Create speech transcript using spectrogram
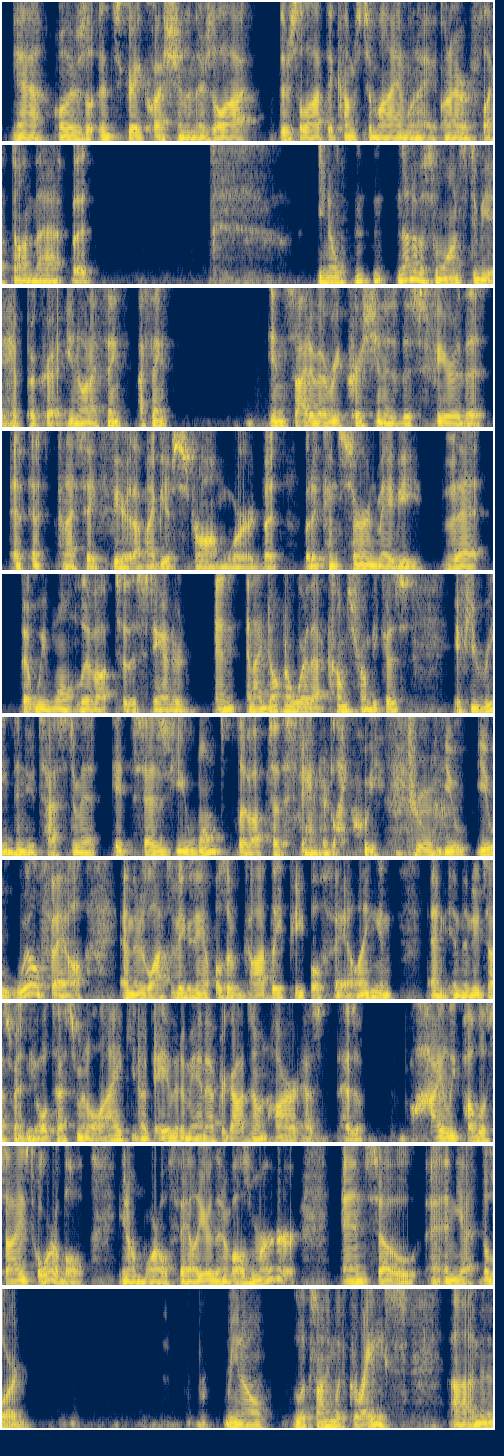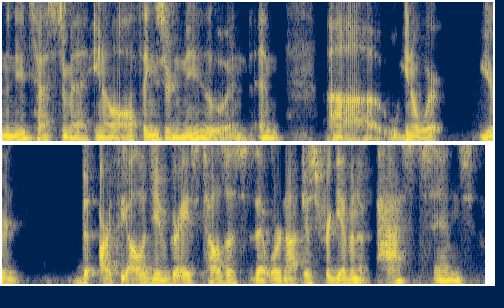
Yeah. Well, there's, it's a great question. And there's a lot, there's a lot that comes to mind when I, when I reflect on that, but you know, n- none of us wants to be a hypocrite, you know, and I think, I think inside of every Christian is this fear that, and, and I say fear, that might be a strong word, but, but a concern maybe that that we won't live up to the standard. And and I don't know where that comes from because if you read the New Testament, it says you won't live up to the standard like we true. You you will fail. And there's lots of examples of godly people failing and and in the New Testament and the Old Testament alike, you know, David, a man after God's own heart, has has a highly publicized horrible, you know, moral failure that involves murder. And so and yet the Lord you know looks on him with grace uh, and then in the New Testament, you know, all things are new, and and uh, you know, we're you're the, our theology of grace tells us that we're not just forgiven of past sins,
